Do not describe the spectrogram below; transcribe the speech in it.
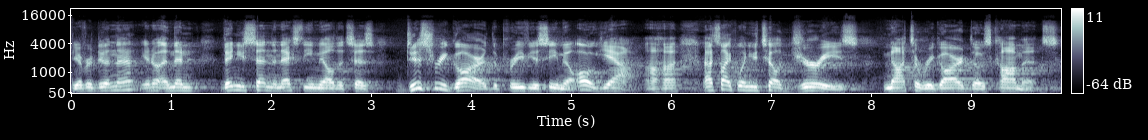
You ever doing that? You know, and then then you send the next email that says disregard the previous email. Oh yeah, uh-huh. That's like when you tell juries not to regard those comments.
